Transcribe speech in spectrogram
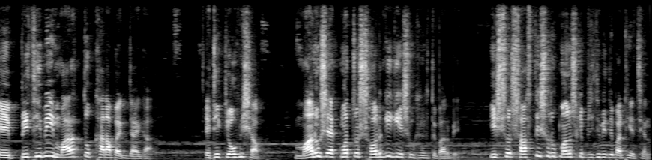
এই পৃথিবী মারাত্মক খারাপ এক জায়গা। এটি একটি অভিশাপ। মানুষ একমাত্র স্বর্গে গিয়ে সুখী হতে পারবে। ঈশ্বর শাস্তিস্বরূপ মানুষকে পৃথিবীতে পাঠিয়েছেন।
